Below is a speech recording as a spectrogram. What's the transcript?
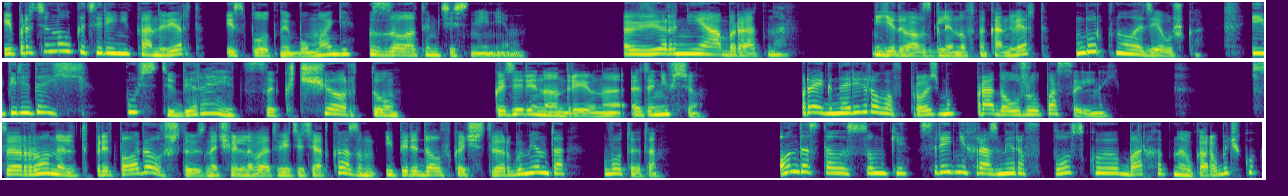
и протянул Катерине конверт из плотной бумаги с золотым тиснением. «Верни обратно». Едва взглянув на конверт, буркнула девушка. «И передай, пусть убирается к черту». «Катерина Андреевна, это не все». Проигнорировав просьбу, продолжил посыльный. Сэр Рональд предполагал, что изначально вы ответите отказом и передал в качестве аргумента вот это. Он достал из сумки средних размеров плоскую бархатную коробочку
